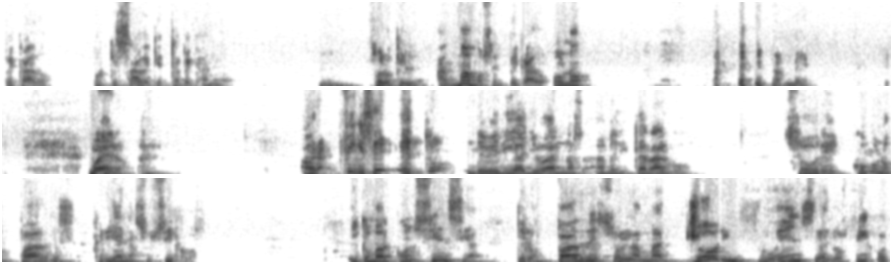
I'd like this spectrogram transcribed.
pecado, porque sabe que está pecando. Solo que amamos el pecado, ¿o no? Amén. Bueno, ahora, fíjese, esto debería llevarnos a meditar algo sobre cómo los padres crían a sus hijos y tomar conciencia que los padres son la mayor influencia de los hijos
